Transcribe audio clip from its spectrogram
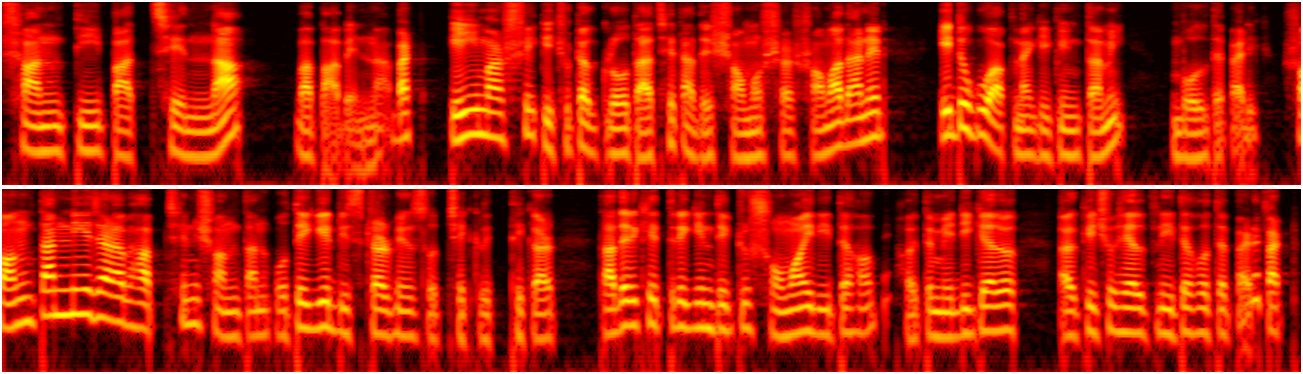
শান্তি পাচ্ছেন না বা পাবেন না। বাট এই মাসে কিছুটা গ্রোথ আছে তাদের সমস্যার সমাধানের, এটুকু আপনাকে কিন্তু আমি বলতে পারি। সন্তান নিয়ে যারা ভাবছেন, সন্তান হতে গিয়ে ডিস্টারবেন্স হচ্ছে, কৃত্তিকার, তাদের ক্ষেত্রে কিন্তু একটু সময় দিতে হবে। হয়তো মেডিকেল কিছু হেল্প নিতে হতে পারে বাট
